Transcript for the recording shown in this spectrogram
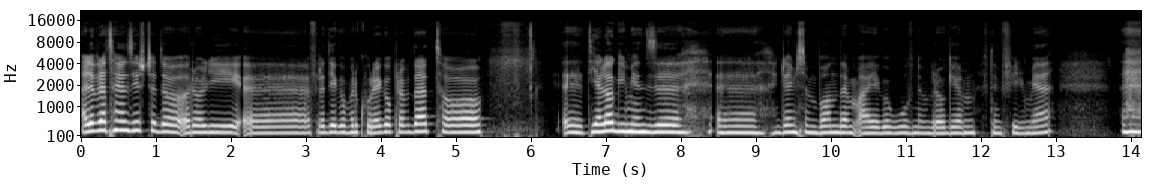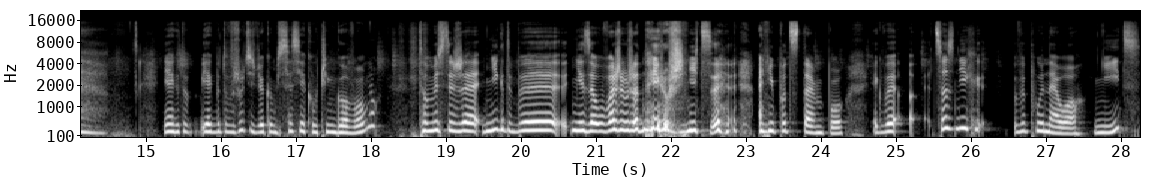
Ale wracając jeszcze do roli e, Frediego Merkurego, prawda, to e, dialogi między e, Jamesem Bondem a jego głównym wrogiem w tym filmie. E, jakby to, jakby to wrzucić w jakąś sesję coachingową, to myślę, że nikt by nie zauważył żadnej różnicy ani podstępu. Jakby co z nich wypłynęło? Nic.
